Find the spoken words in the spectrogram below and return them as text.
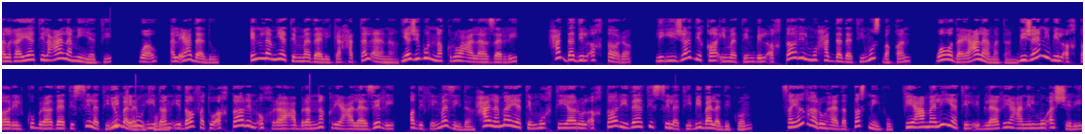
الغايات العالمية و الإعداد. إن لم يتم ذلك حتى الآن يجب النقر على زر حدد الأخطار لإيجاد قائمة بالأخطار المحددة مسبقا ووضع علامة. بجانب الأخطار الكبرى ذات الصلة يمكن أيضا إضافة أخطار أخرى عبر النقر على زر أضف المزيد. حالما يتم اختيار الأخطار ذات الصلة ببلدكم سيظهر هذا التصنيف في عملية الإبلاغ عن المؤشر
